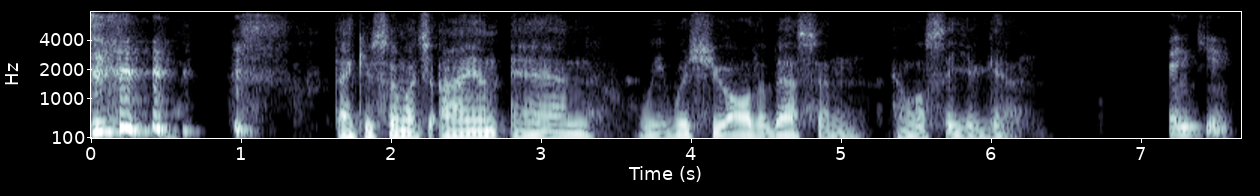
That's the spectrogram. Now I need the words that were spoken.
Thank you so much, Ian, and we wish you all the best, and and we'll see you again. thank you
